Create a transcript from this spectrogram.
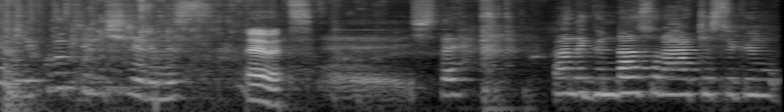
günlük rutin işlerimiz. Evet. Ee, işte ben de günden sonra ertesi gün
